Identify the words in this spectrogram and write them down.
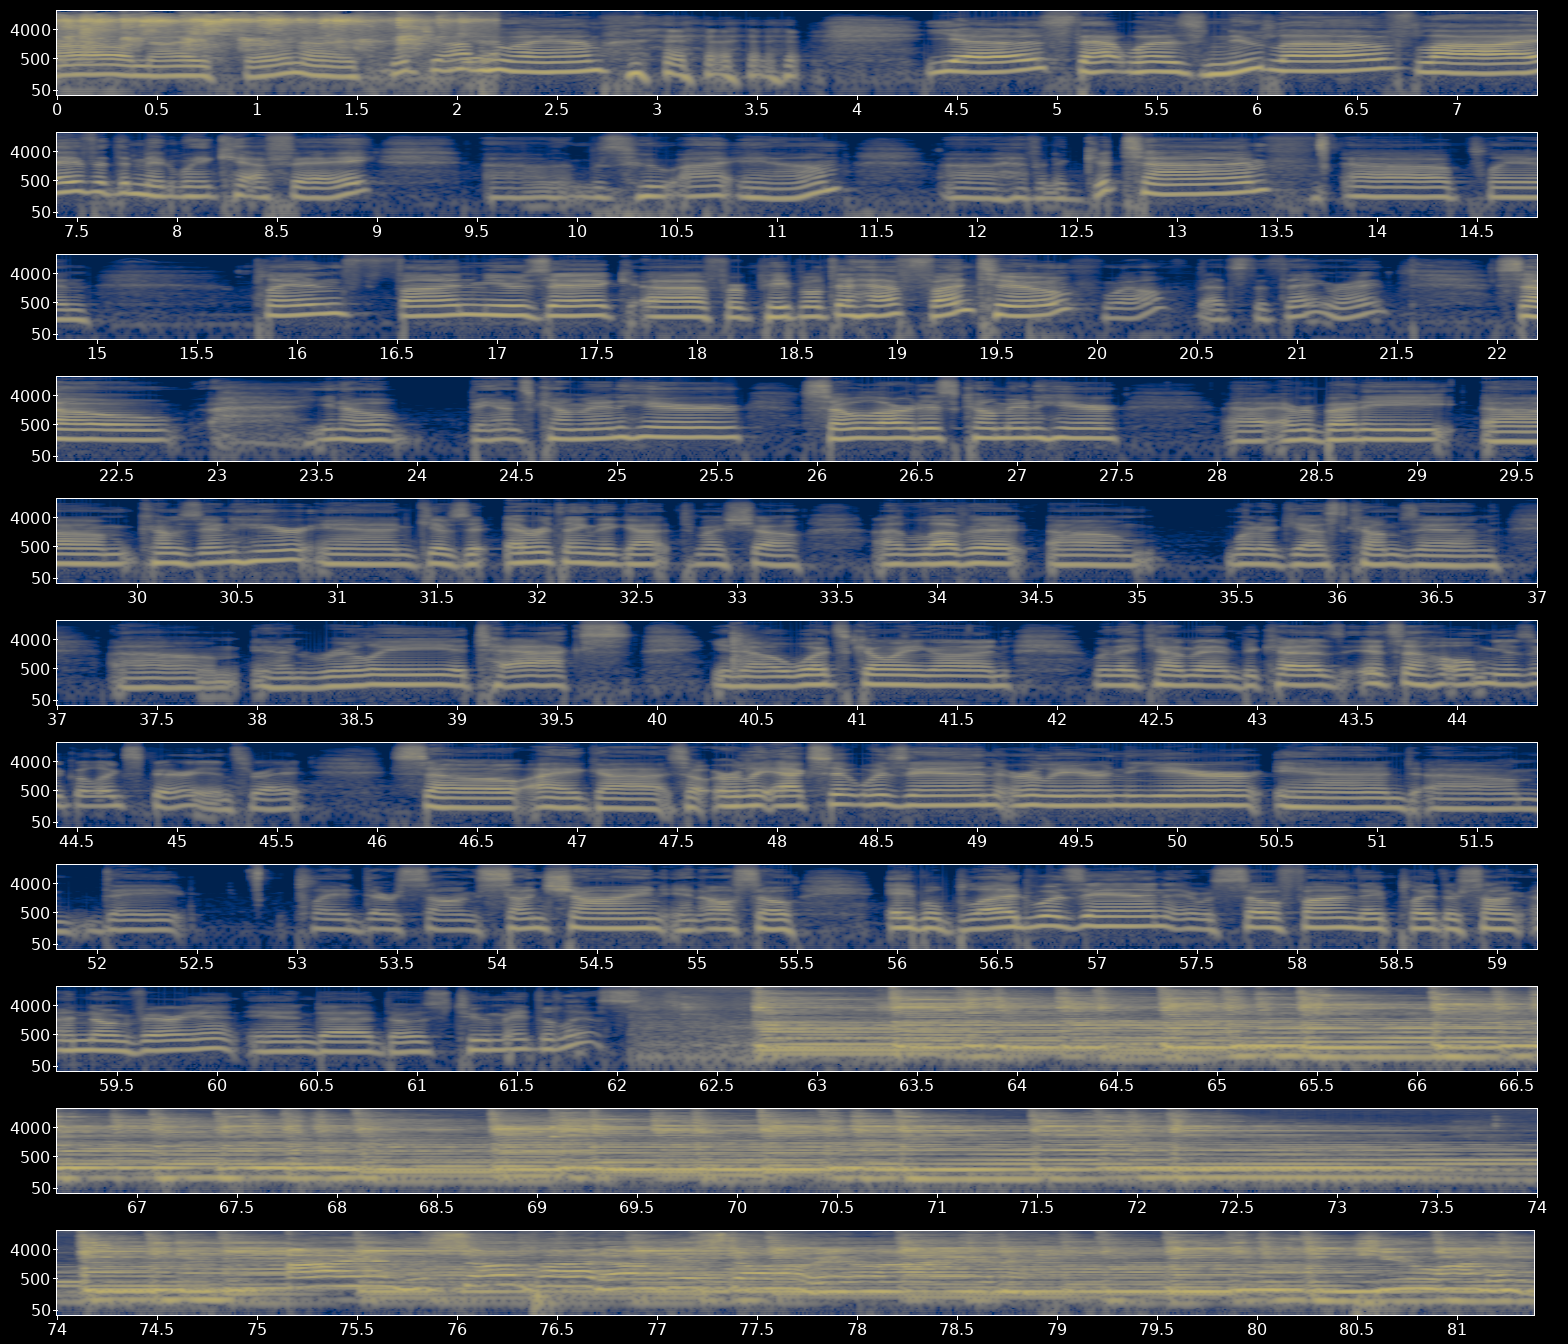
Oh, nice. Very nice. Good job, who I am. yes, that was New Love live at the Midway Cafe. Uh, that was who I am. Uh, having a good time. Uh, playing playing fun music uh, for people to have fun to. Well, that's the thing, right? So, you know, bands come in here, soul artists come in here. Uh, everybody um, comes in here and gives it everything they got to my show. I love it um, when a guest comes in um, and really attacks, you know, what's going on when they come in because it's a whole musical experience, right? So I got so early exit was in earlier in the year, and um, they played their song Sunshine, and also Able Blood was in. It was so fun. They played their song Unknown Variant, and uh, those two made the list.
